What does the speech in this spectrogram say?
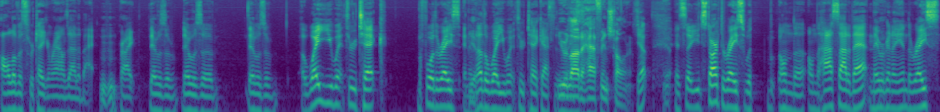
all of us were taking rounds out of the back. Mm-hmm. Right? There was a there was a there was a, a way you went through tech before the race, and another way you went through tech after the You were race. allowed a half inch tolerance. Yep. And so you'd start the race with on the on the high side of that, and they were going to end the race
